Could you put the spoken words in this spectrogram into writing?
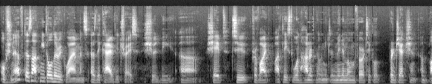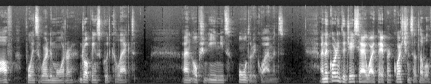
Option F does not meet all the requirements as the cavity tray should be uh, shaped to provide at least 100 millimeter minimum vertical projection above points where the mortar droppings could collect. and option E meets all the requirements. And according to JCI white paper, questions at level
